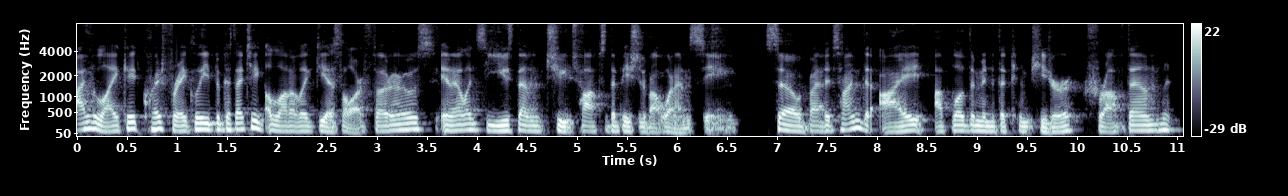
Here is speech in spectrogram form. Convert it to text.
I like it quite frankly because I take a lot of like DSLR photos and I like to use them to talk to the patient about what I'm seeing. So by the time that I upload them into the computer, crop them,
